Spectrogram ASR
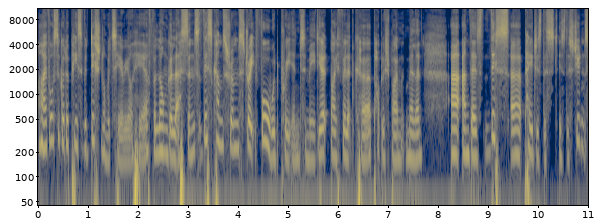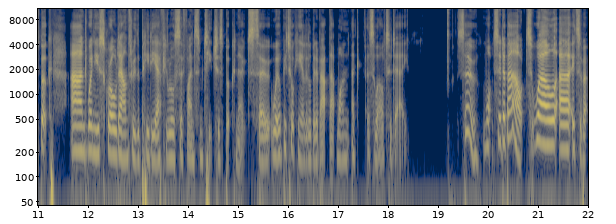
I've also got a piece of additional material here for longer lessons. This comes from Straightforward Pre-Intermediate by Philip Kerr, published by Macmillan. Uh, and there's this uh, page is the, is the student's book. And when you scroll down through the PDF, you'll also find some teacher's book notes. So we'll be talking a little bit about that one as well today. So, what's it about? Well, uh, it's about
